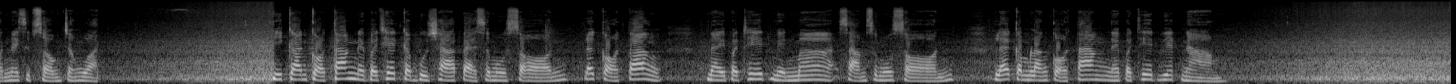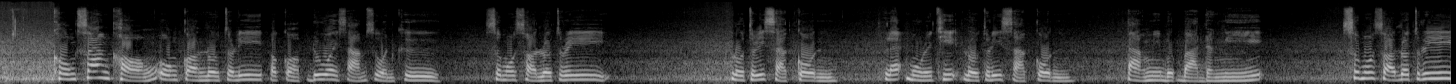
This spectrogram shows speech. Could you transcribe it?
รใน 12 จังหวัด มีการก่อตั้งในประเทศกัมพูชา 8 สโมสร และก่อตั้งในประเทศเมียนมา 3 สโมสร และกำลังก่อตั้งในประเทศเวียดนาม โครงสร้างขององค์กรโรตารี่ประกอบด้วย 3 ส่วนคือ สโมสรโรตารี่โรตารี่สากล และมูลนิธิโรตารี่สากล ต่างมีบทบาทดังนี้ สโมสรโรตารี่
